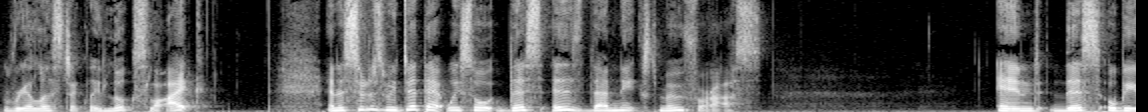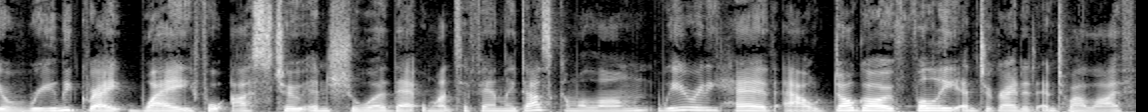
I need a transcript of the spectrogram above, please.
realistically looks like. And as soon as we did that, we saw this is the next move for us. And this will be a really great way for us to ensure that once a family does come along, we already have our doggo fully integrated into our life.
